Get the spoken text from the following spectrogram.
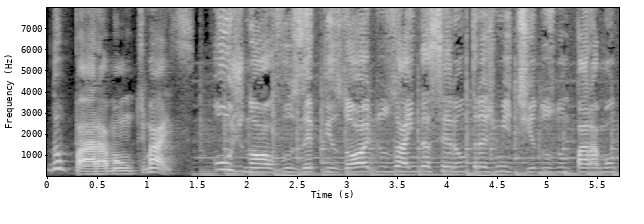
do Paramount+. Os novos episódios ainda serão transmitidos no Paramount+,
